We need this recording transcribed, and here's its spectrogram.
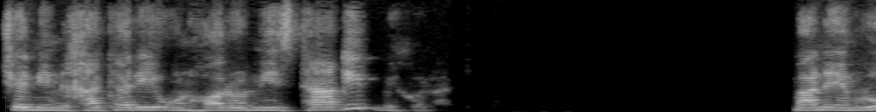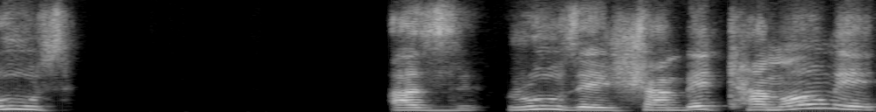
چنین خطری اونها رو نیز تعقیب می‌کنند من امروز از روز شنبه تمام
